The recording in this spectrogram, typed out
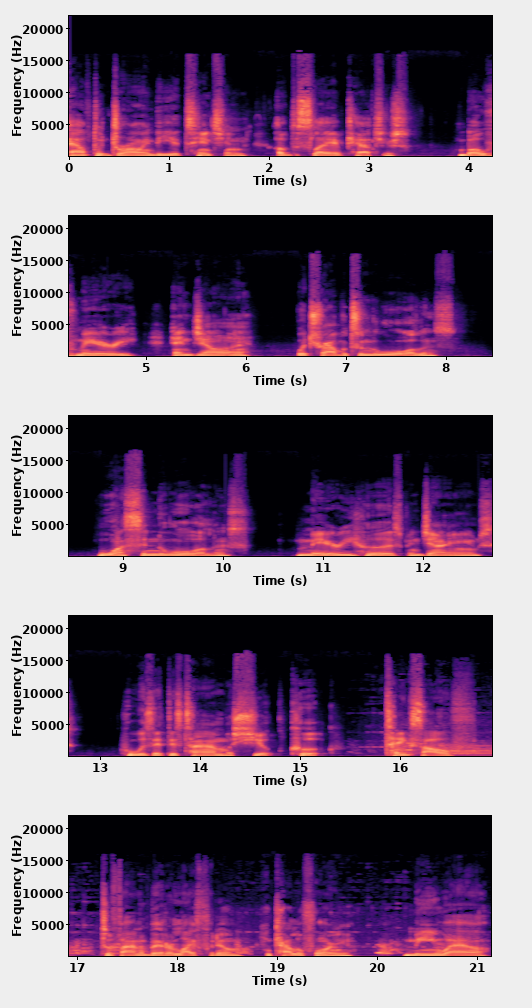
After drawing the attention of the slave catchers, both Mary and John would travel to New Orleans. Once in New Orleans, Mary's husband James, who was at this time a ship cook, takes off to find a better life for them in California. Meanwhile,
